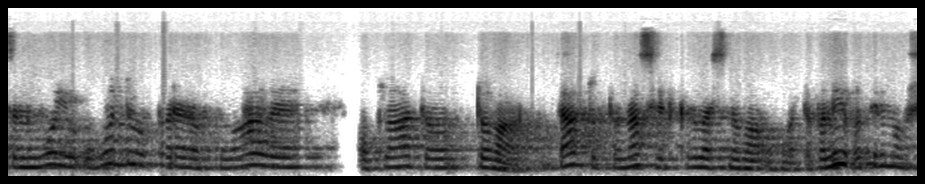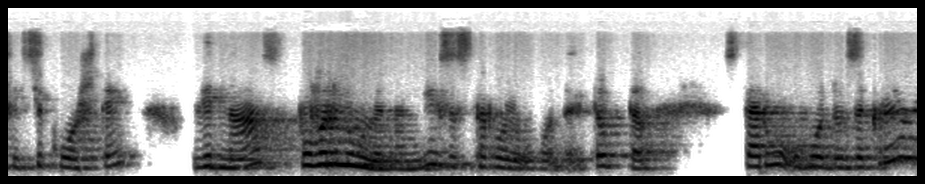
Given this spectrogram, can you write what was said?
за новою угодою перерахували оплату товару. Так? Тобто у нас відкрилась нова угода. Вони, отримавши ці кошти від нас, повернули нам їх за старою угодою. Тобто стару угоду закрили,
